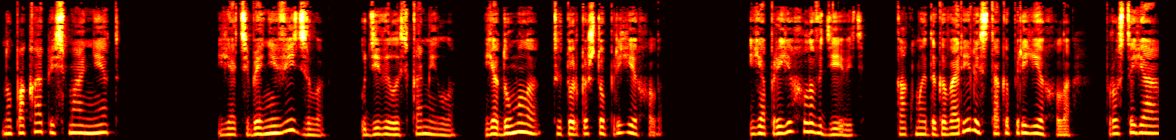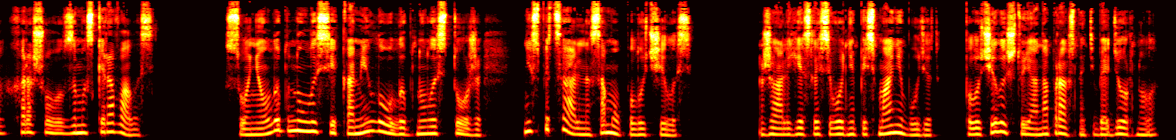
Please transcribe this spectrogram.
Но пока письма нет. «Я тебя не видела», — удивилась Камилла. «Я думала, ты только что приехала». «Я приехала в девять. Как мы договорились, так и приехала. Просто я хорошо замаскировалась». Соня улыбнулась, и Камила улыбнулась тоже. Не специально, само получилось. «Жаль, если сегодня письма не будет. Получилось, что я напрасно тебя дернула».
